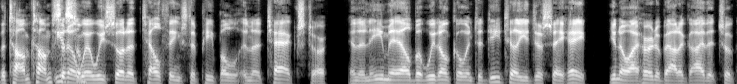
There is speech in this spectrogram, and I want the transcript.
The TomTom system, you know, where we sort of tell things to people in a text or in an email, but we don't go into detail. You just say, "Hey, you know, I heard about a guy that took,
